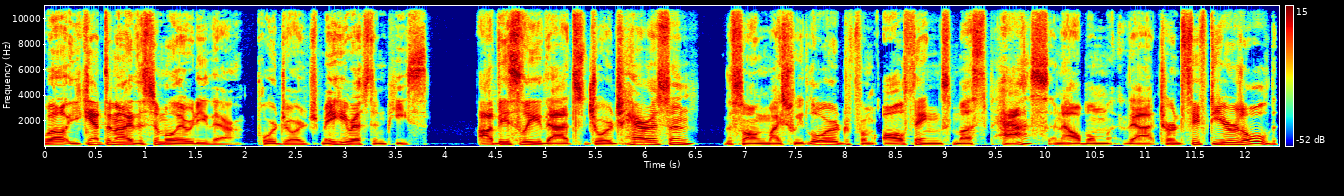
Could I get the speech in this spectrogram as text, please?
Well, you can't deny the similarity there. Poor George. May he rest in peace. Obviously, that's George Harrison, the song My Sweet Lord from All Things Must Pass, an album that turned 50 years old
